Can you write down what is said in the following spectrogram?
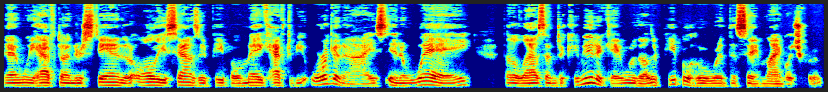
then we have to understand that all these sounds that people make have to be organized in a way that allows them to communicate with other people who are with the same language group.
